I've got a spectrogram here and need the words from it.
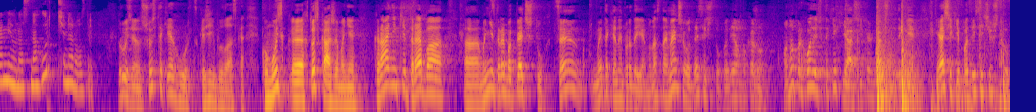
крани у нас на гурт чи на роздріб? Друзі, щось таке гурт, скажіть, будь ласка. Комусь е, хтось каже мені, краніки треба, е, мені треба 5 штук. Це ми таке не продаємо. У нас найменше от 10 штук. От я вам покажу. Воно приходить в таких ящиках, бачите, такі ящики по 1000 штук.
